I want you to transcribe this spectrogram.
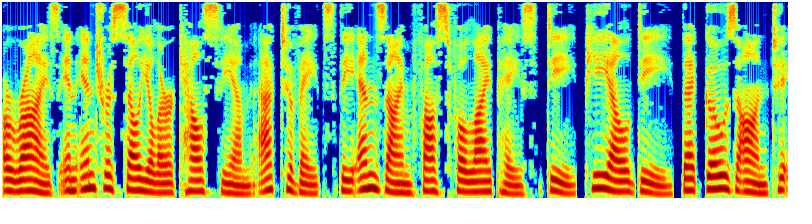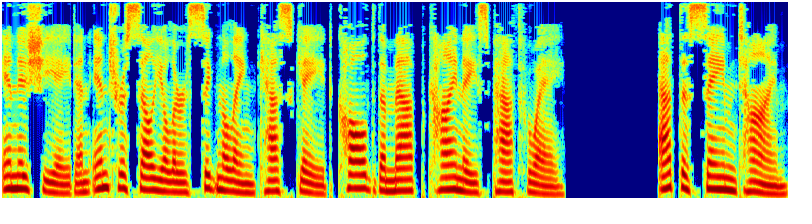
a rise in intracellular calcium activates the enzyme phospholipase D (PLD) that goes on to initiate an intracellular signaling cascade called the MAP kinase pathway. At the same time,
